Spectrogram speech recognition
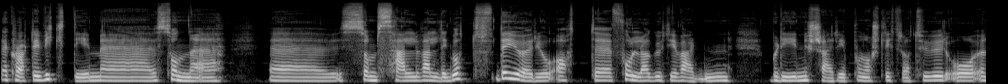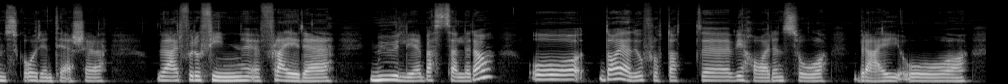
Det er klart det er viktig med sånne Eh, som selger veldig godt. Det gjør jo at eh, forlag ute i verden blir nysgjerrig på norsk litteratur og ønsker å orientere seg der for å finne flere mulige bestselgere. Og da er det jo flott at eh, vi har en så brei og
